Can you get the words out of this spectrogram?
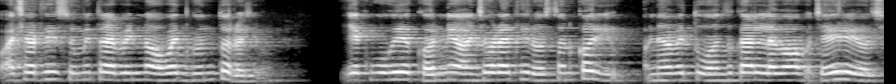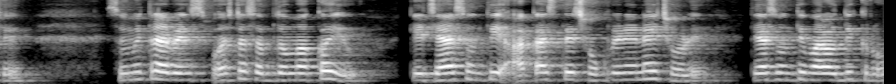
પાછળથી સુમિત્રાબેનનો અવાજ ગુંજતો રહ્યો. એક વહુએ ઘરને અંજવાળાથી રોશન કર્યું અને હવે તું અંધકાર લેવા જઈ રહ્યો છે. સુમિત્રાબેન સ્પષ્ટ શબ્દોમાં કહ્યું કે જ્યાં સુધી આકાશ તે છોકરીને નહીં છોડે, ત્યાં સુધી મારો દીકરો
